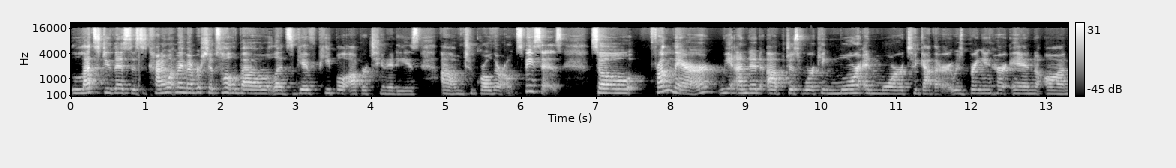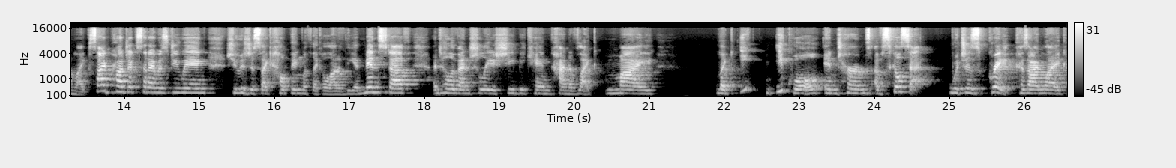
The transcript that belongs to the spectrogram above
let's do this. This is kind of what my membership's all about. Let's give people opportunities um, to grow their own spaces. So from there, we ended up just working more and more together. It was bringing her in on like side projects that I was doing. She was just like helping with like a lot of the admin stuff until eventually she became kind of like my like e- equal in terms of skill set, which is great because I'm like,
